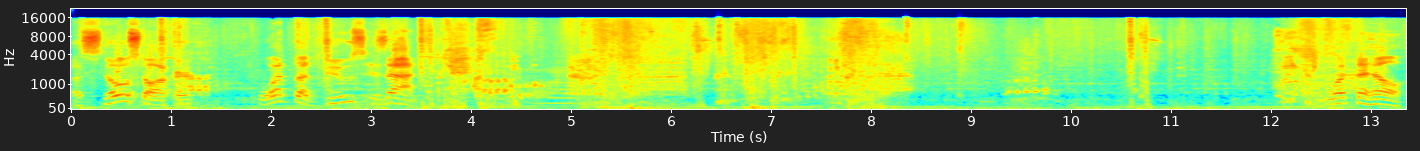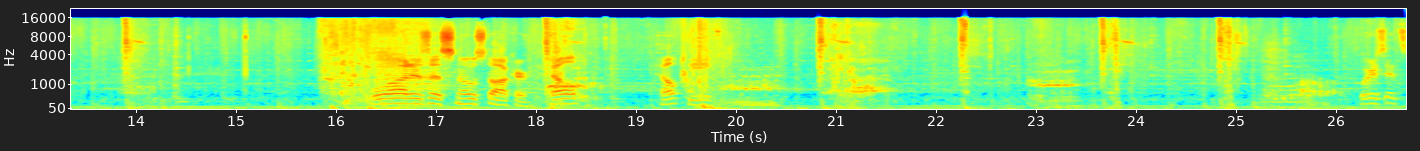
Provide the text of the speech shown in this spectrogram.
A snow stalker? What the deuce is that? What the hell? What is a snow stalker? Help! Help me. Where's it?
